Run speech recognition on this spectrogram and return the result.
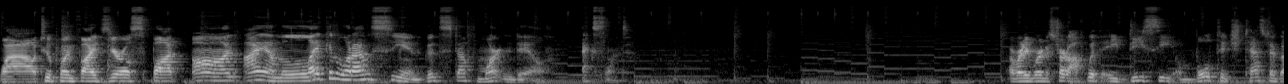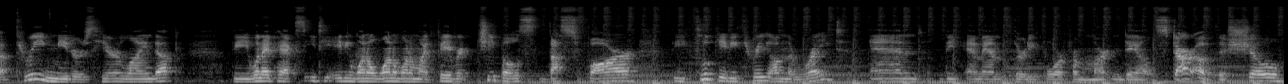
Wow, 2.50 spot on. I am liking what I'm seeing. Good stuff, Martindale. Excellent. Alrighty, we're going to start off with a DC voltage test. I've got three meters here lined up. The WinApex ET8101, one of my favorite cheapos thus far. The Fluke 83 on the right, and the MM34 from Martindale. Star of the show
